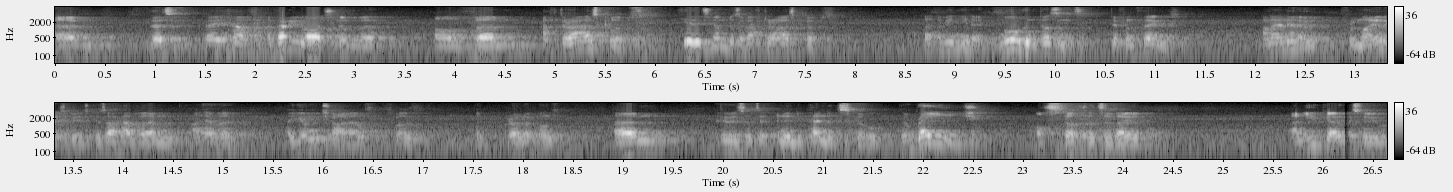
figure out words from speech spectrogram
um, that they have a very large number of um, after-hours clubs, huge numbers of after-hours clubs. I mean, you know, more than dozens, different things. And I know from my own experience, because I have, um, I have a, a young child, as well as grown-up ones, um, who's at an independent school, the range of stuff that's available. And you go to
